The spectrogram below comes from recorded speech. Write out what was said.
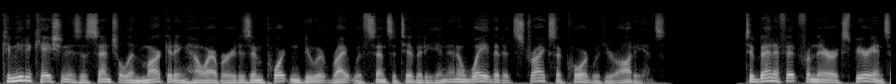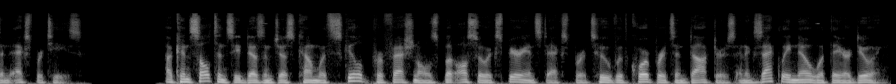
Communication is essential in marketing, however, it is important do it right with sensitivity and in a way that it strikes a chord with your audience. To benefit from their experience and expertise. A consultancy doesn't just come with skilled professionals but also experienced experts who've with corporates and doctors and exactly know what they are doing.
